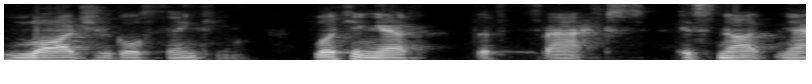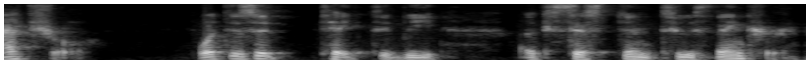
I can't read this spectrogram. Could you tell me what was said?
logical thinking, looking at the facts. It's not natural. What does it take to be a system two thinker?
